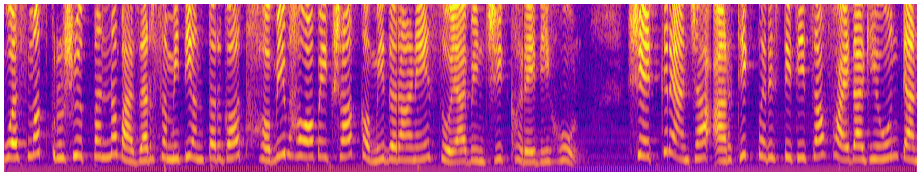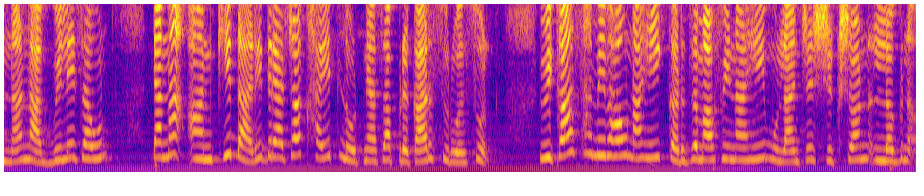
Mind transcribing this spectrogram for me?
वसमत कृषी उत्पन्न बाजार समिती अंतर्गत हमी भावापेक्षा कमी दराने सोयाबीनची खरेदी होऊन शेतकऱ्यांच्या आर्थिक परिस्थितीचा फायदा घेऊन त्यांना नागविले जाऊन त्यांना आणखी दारिद्र्याच्या खाईत लोटण्याचा प्रकार सुरू असून विकास हमी भाव नाही कर्जमाफी नाही मुलांचे शिक्षण लग्न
